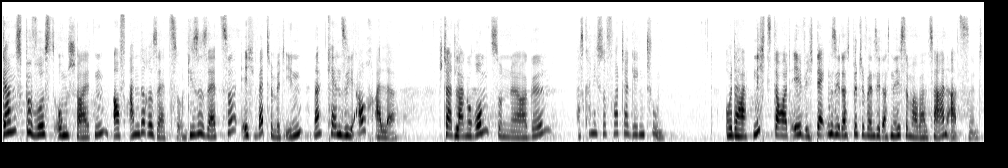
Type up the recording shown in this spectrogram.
Ganz bewusst umschalten auf andere Sätze. Und diese Sätze, ich wette mit Ihnen, ne, kennen Sie auch alle. Statt lange rumzunörgeln, was kann ich sofort dagegen tun? Oder nichts dauert ewig. Denken Sie das bitte, wenn Sie das nächste Mal beim Zahnarzt sind.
